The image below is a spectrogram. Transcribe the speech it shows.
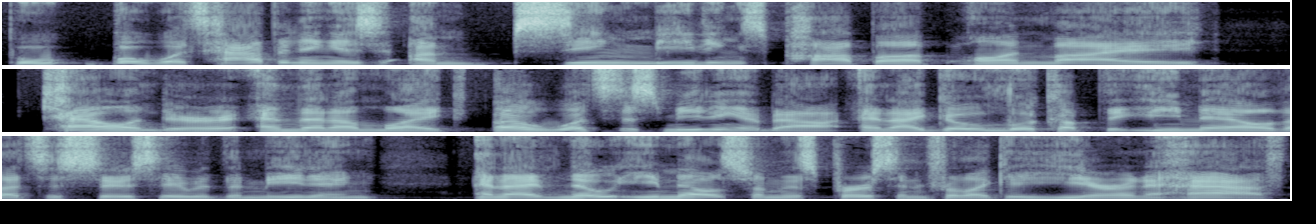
But, but what's happening is I'm seeing meetings pop up on my calendar. And then I'm like, oh, what's this meeting about? And I go look up the email that's associated with the meeting. And I have no emails from this person for like a year and a half.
